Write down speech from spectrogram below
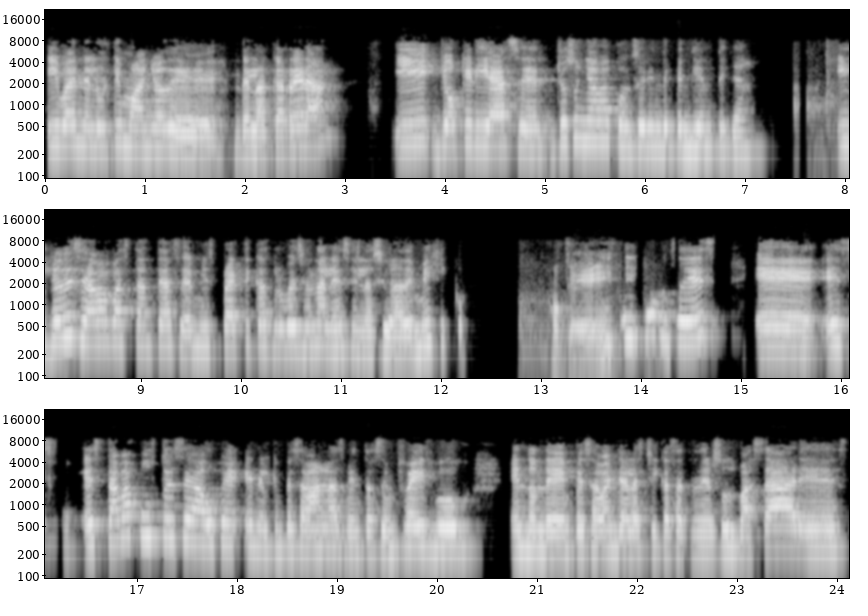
iba en el último año de, de la carrera y yo quería ser, yo soñaba con ser independiente ya. Y yo deseaba bastante hacer mis prácticas profesionales en la Ciudad de México. Ok. Entonces, eh, es, estaba justo ese auge en el que empezaban las ventas en Facebook, en donde empezaban ya las chicas a tener sus bazares.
